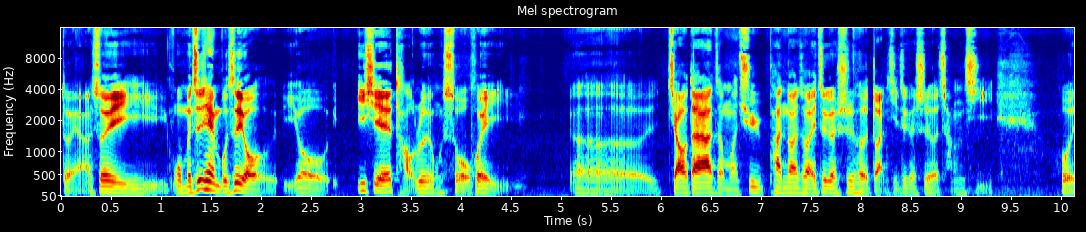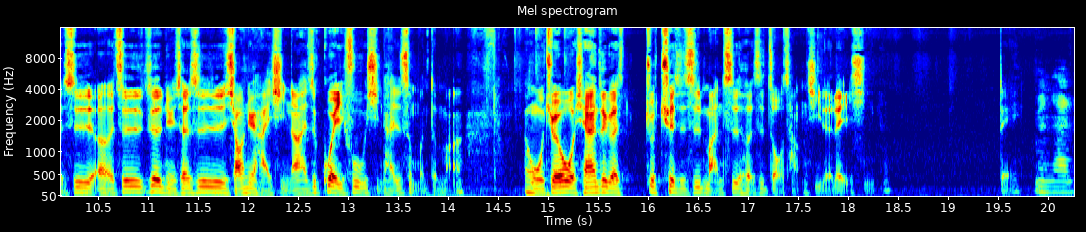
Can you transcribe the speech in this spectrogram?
对啊，所以我们之前不是有有一些讨论说会呃教大家怎么去判断说，哎、欸，这个适合短期，这个适合长期，或者是呃，这这女生是小女孩型啊，还是贵妇型，还是什么的嘛？我觉得我现在这个就确实是蛮适合是走长期的类型的。对，原来如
